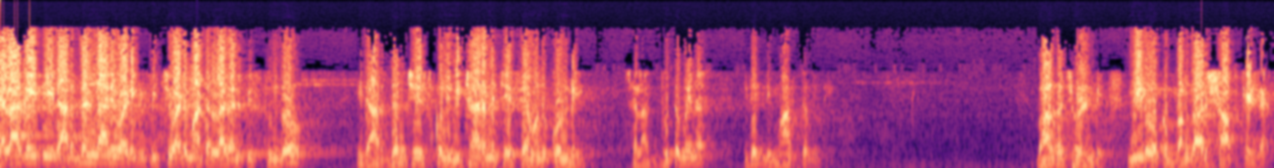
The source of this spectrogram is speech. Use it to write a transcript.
ఎలాగైతే ఇది అర్థం కాని వాడికి పిచ్చివాడి మాటల్లాగా అనిపిస్తుందో ఇది అర్థం చేసుకుని విచారణ చేశామనుకోండి. చాలా అద్భుతమైన ఇదండి మార్గం ఇది. బాగా చూడండి మీరు ఒక బంగారు షాప్కి వెళ్ళారు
